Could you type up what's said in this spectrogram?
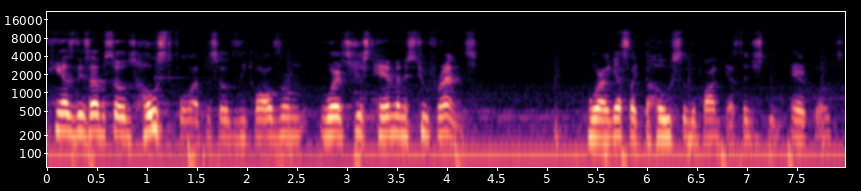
he has these episodes, hostful episodes, he calls them, where it's just him and his two friends, who are I guess like the hosts of the podcast. I just did air quotes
